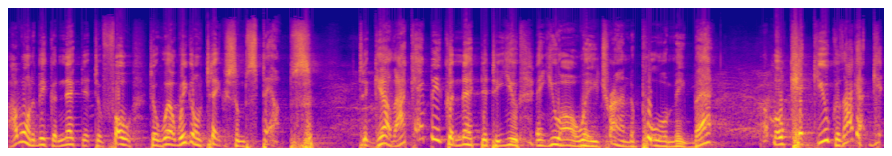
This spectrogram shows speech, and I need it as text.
I want to be connected to folk to where we're going to take some steps together. I can't be connected to you and you always trying to pull me back. I'm going to kick you because I got get.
